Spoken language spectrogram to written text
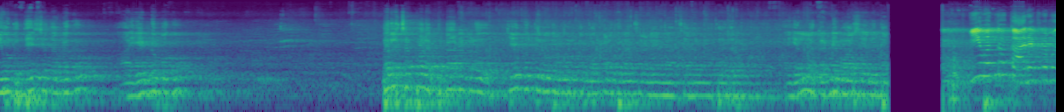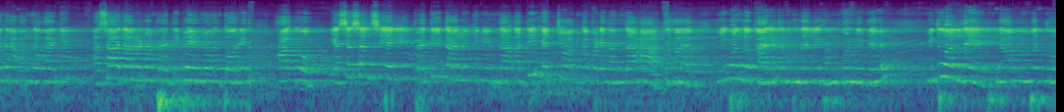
ಈ ಒಂದು ದೇಶದ ನಗು ಆ ಹೆಣ್ಣು ಮಗು. ಬರಲಿ ಚಪ್ಪಾಳೆ ಪುಟಾಣಿಗಳು ಕೇಕುತ್ತಿರುವುದರ ಮೂಲಕ ಮಕ್ಕಳ ದಿನಾಚರಣೆಯನ್ನು ಆಚರಣೆ ಮಾಡ್ತಾ ಇದ್ದಾರೆ. ಎಲ್ಲ ಗಣ್ಯ ಭಾಷೆಯಲ್ಲಿ ಈ ಒಂದು ಕಾರ್ಯಕ್ರಮದ ಅಂಗವಾಗಿ ಅಸಾಧಾರಣ ಪ್ರತಿಭೆಯನ್ನು ತೋರಿದ ಹಾಗೂ ಎಸ್ ಎಸ್ ಎಲ್ ಸಿಯಲ್ಲಿ ಪ್ರತಿ ತಾಲೂಕಿನಿಂದ ಅತಿ ಹೆಚ್ಚು ಅಂಕ ಪಡೆದಂತಹ ಈ ಒಂದು ಕಾರ್ಯಕ್ರಮದಲ್ಲಿ ಹಮ್ಮಿಕೊಂಡಿದ್ದೇವೆ. ಇದು ಅಲ್ಲದೆ ನಾವು ಇವತ್ತು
